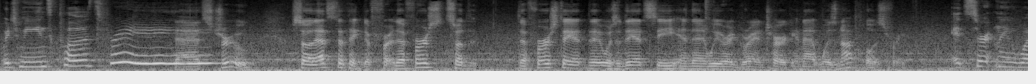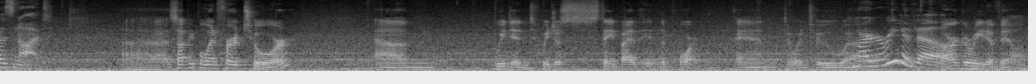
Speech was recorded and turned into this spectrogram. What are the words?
which means clothes free. That's true. So that's the thing. The, fir- the first, so the, the first day, at, there was a day at sea, and then we were at Grand Turk, and that was not close free. It certainly was not. Uh, some people went for a tour. Um, we didn't. We just stayed by in the port and went to uh, Margaritaville. Margaritaville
